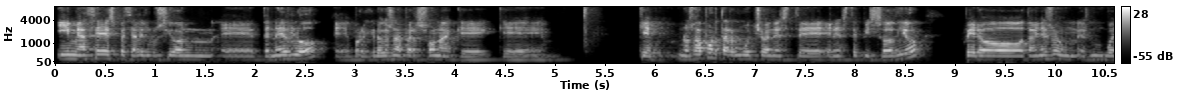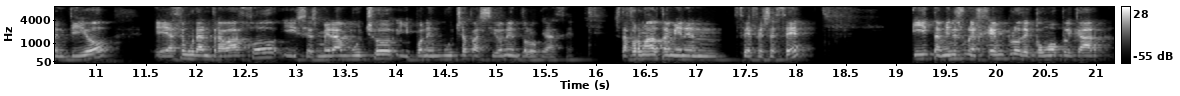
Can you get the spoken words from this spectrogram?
Y me hace especial ilusión eh, tenerlo, eh, porque creo que es una persona que, que, nos va a aportar mucho en este, en este episodio, pero también es un, es un buen tío eh, hace un gran trabajo y se esmera mucho y pone mucha pasión en todo lo que hace. Está formado también en CFSC y también es un ejemplo de cómo aplicar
